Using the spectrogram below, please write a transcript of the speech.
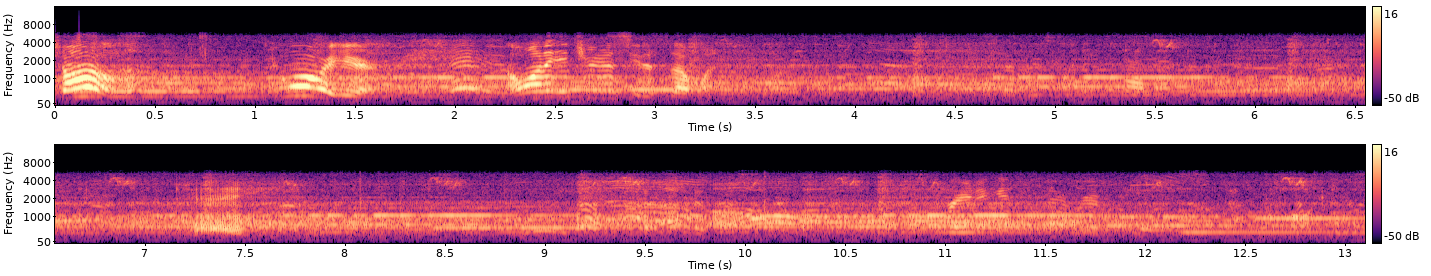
Charles, come over here. I want to introduce you to someone. Okay. Rating it in reviews.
